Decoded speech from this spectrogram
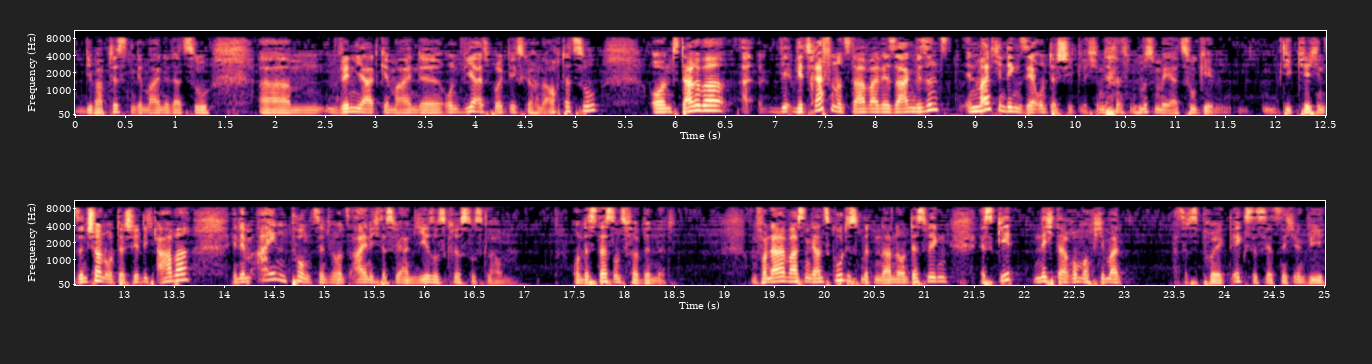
die Baptistengemeinde dazu, ähm, Vineyard-Gemeinde und wir als Projekt X gehören auch dazu. Und darüber, äh, wir, wir, treffen uns da, weil wir sagen, wir sind in manchen Dingen sehr unterschiedlich. Und das müssen wir ja zugeben. Die Kirchen sind schon unterschiedlich, aber in dem einen Punkt sind wir uns einig, dass wir an Jesus Christus glauben. Und dass das uns verbindet. Und von daher war es ein ganz gutes Miteinander. Und deswegen, es geht nicht darum, ob jemand, also das Projekt X ist jetzt nicht irgendwie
